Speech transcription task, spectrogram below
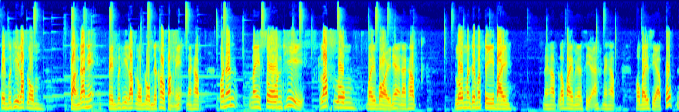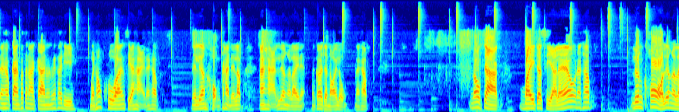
เป็นพื้นที่รับลม ฝั่งด้านนี้เป็นพื้นที่รับลมลมจะเข้าฝั่งนี้นะครับ เพราะฉะนั้นในโซนที่รับลมบ่อยๆเนี่ยนะครับ ลมมันจะมาตีใบนะครับ แล้วใบมันจะเสียนะครับ พอใบเสียปุ๊บนะครับ การพัฒนาการมันไม่ค่อยดี เหมือนห้องครัวเสียหายนะครับ ในเรื่องของการได้รับอาหารเรื่องอะไรเนี่ยมันก็จะน้อยลงนะครับ นอกจาก ใบจะเสียแล้วนะครับ เรื่องข้อเรื่องอะไร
